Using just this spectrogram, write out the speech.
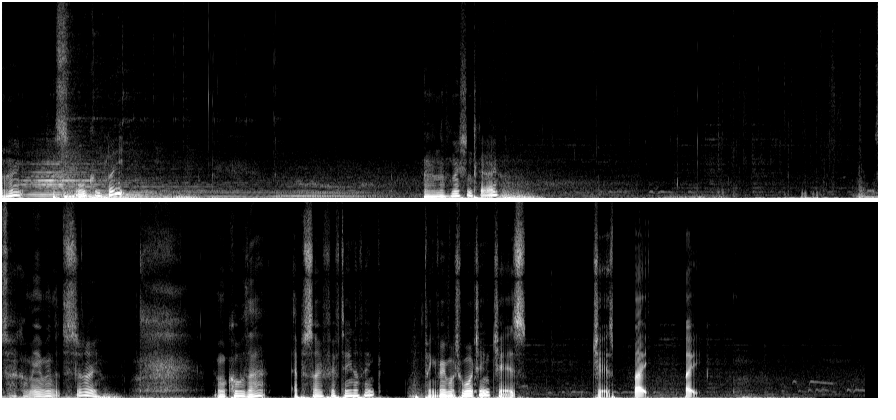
Alright, it's all complete. And another mission to go. So I got me in with the distillery. And we'll call that episode 15, I think. Thank you very much for watching. Cheers. Cheers. Bye. Bye.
